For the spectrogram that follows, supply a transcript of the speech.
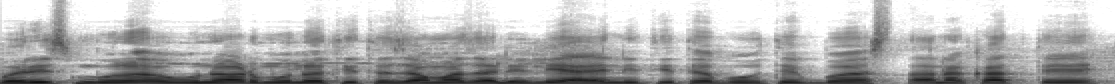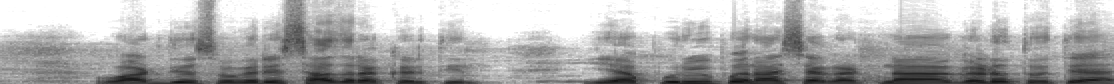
बरीच मुलं उन्हाळ मुलं तिथं जमा झालेली आहे आणि तिथं बहुतेक बस स्थानकात ते वाढदिवस वगैरे साजरा करतील. यापूर्वी पण अशा घटना घडत होत्या.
